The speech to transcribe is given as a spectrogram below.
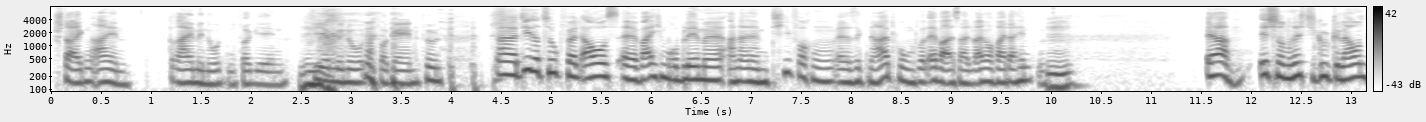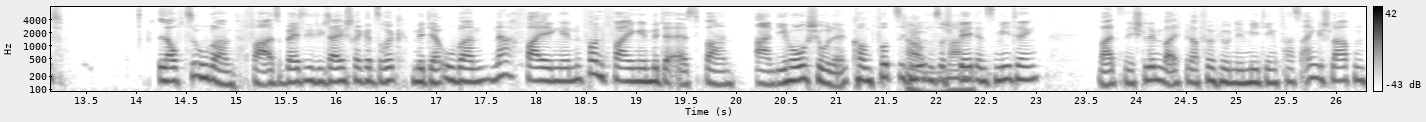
Steigen ein. Drei Minuten vergehen, vier Minuten vergehen, fünf. Äh, dieser Zug fällt aus, äh, Weichenprobleme an einem tieferen äh, Signalpunkt, whatever, ist halt einfach weiter hinten. Mhm. Ja, ist schon richtig gut gelaunt. Lauf zur U-Bahn, fahr also basically die gleiche Strecke zurück mit der U-Bahn nach Feingen, von Feingen mit der S-Bahn an die Hochschule. Komm 40 Oh, Minuten zu Mann. spät ins Meeting. War jetzt nicht schlimm, weil ich bin nach 5 Minuten im Meeting fast eingeschlafen,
